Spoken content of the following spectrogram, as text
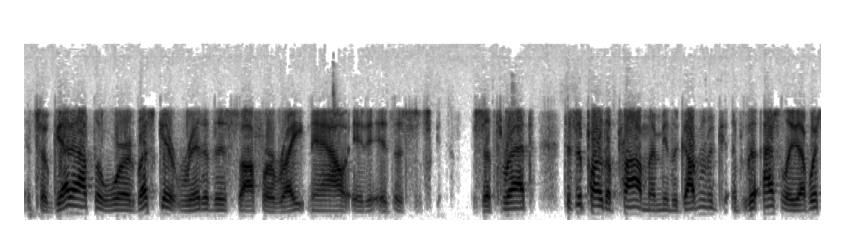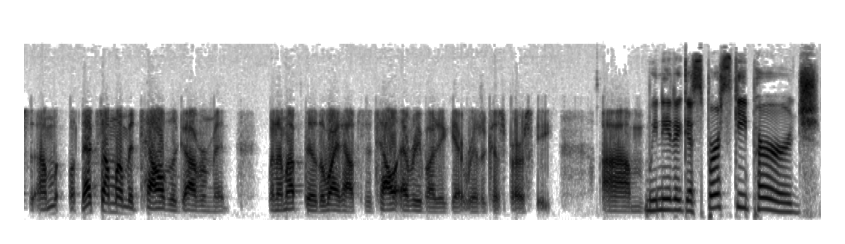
And so, get out the word. Let's get rid of this software right now. It is a it's a threat. This is part of the problem. I mean, the government. Actually, I wish time I'm going to tell the government when I'm up there, the White House, to tell everybody to get rid of Kaspersky. Um, We need a Kaspersky purge.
